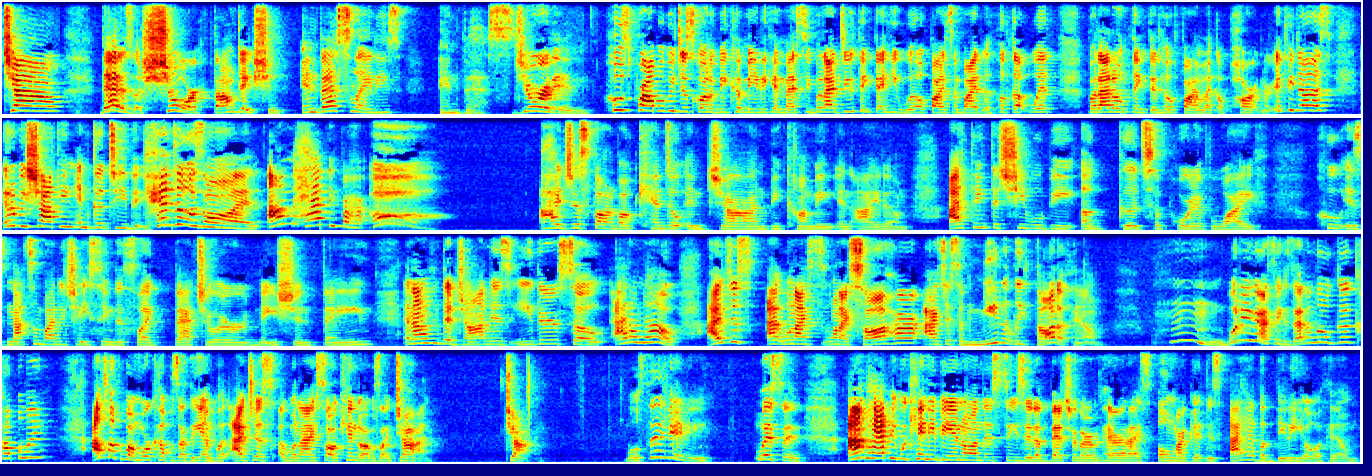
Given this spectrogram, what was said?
Ciao. That is a sure foundation. Invest, ladies invest. Jordan, who's probably just going to be comedic and messy, but I do think that he will find somebody to hook up with, but I don't think that he'll find like a partner. If he does, it'll be shocking and good TV. Kendall is on. I'm happy for her. Oh, I just thought about Kendall and John becoming an item. I think that she will be a good supportive wife who is not somebody chasing this like bachelor nation fame. And i don't think that john is either so i don't know. I just I, when i when i saw her i just immediately thought of him. Hmm what do you guys think? Is that a little good coupling? I'll talk about more couples at the end but i just when i saw kendall i was like john john we'll see. Kenny listen i'm happy with kenny being on this season of bachelor in paradise. Oh my goodness i have a video of him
